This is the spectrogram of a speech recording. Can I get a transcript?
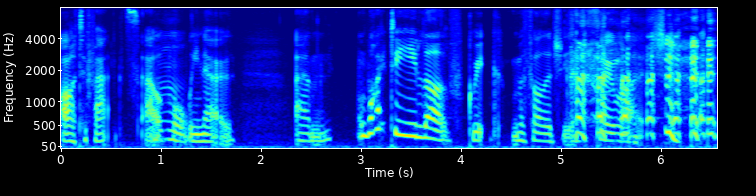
artifacts, out mm. of what mm. we know. Um, why do you love Greek mythology so much?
